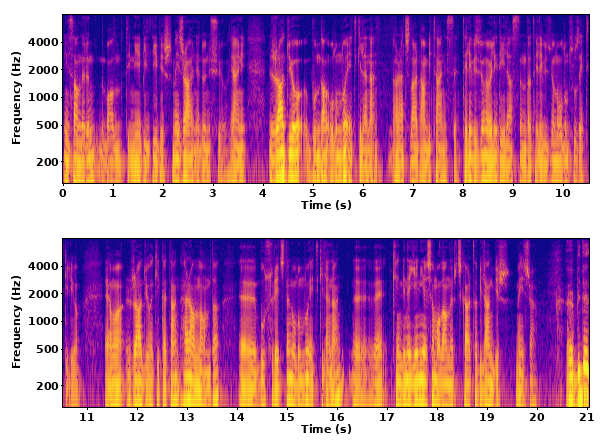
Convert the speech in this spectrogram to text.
insanların bağlanıp dinleyebildiği bir mecra haline dönüşüyor. Yani radyo bundan olumlu etkilenen araçlardan bir tanesi. Televizyon öyle değil aslında. Televizyonu olumsuz etkiliyor. E ama radyo hakikaten her anlamda e, bu süreçten olumlu etkilenen e, ve kendine yeni yaşam alanları çıkartabilen bir mecra. E, bir de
